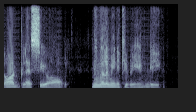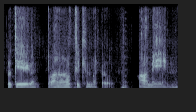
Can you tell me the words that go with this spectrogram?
God bless you all നിങ്ങളും എനിക്ക് വേണ്ടി പ്രത്യേകം പ്രാർത്ഥിക്കുന്നുണ്ടോ. ആമേൻ.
